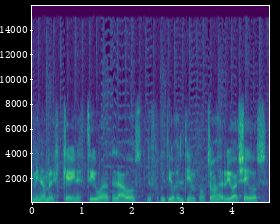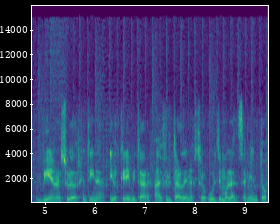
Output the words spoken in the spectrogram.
mi nombre es Kevin Stewart, la voz de Fugitivos del Tiempo. Somos de Río Gallegos, bien al sur de Argentina, y los quería invitar a disfrutar de nuestro último lanzamiento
